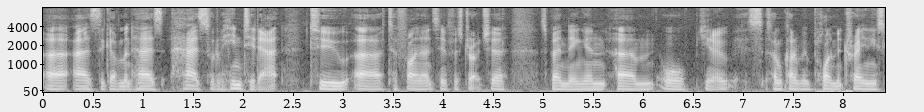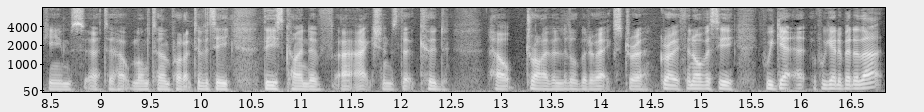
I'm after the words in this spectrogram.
uh, as the government has has sort of hinted at to uh, to finance infrastructure spending and um, or you know some kind of employment training schemes uh, to help long term productivity. These kind of uh, actions that could help drive a little bit of extra growth. And obviously, if we get if we get a bit of that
